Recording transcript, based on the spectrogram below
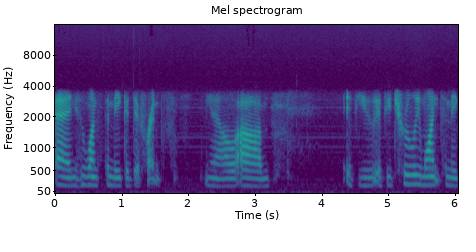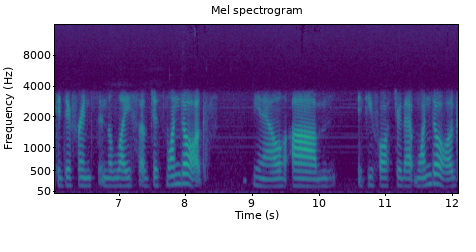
and who wants to make a difference. You know, um, if you if you truly want to make a difference in the life of just one dog, you know, um, if you foster that one dog,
